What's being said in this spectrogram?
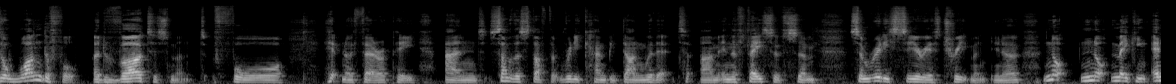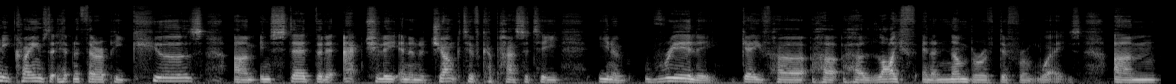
a wonderful advertisement for hypnotherapy and some of the stuff that really can be done with it um, in the face of some some really serious treatment. You know, not not making any claims that hypnotherapy cures, um, instead that it actually, in an adjunctive capacity, you know, really gave her, her her life in a number of different ways, um,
